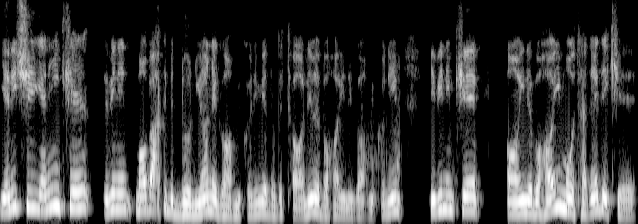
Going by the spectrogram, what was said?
یعنی چی؟ یعنی اینکه ببینید ما وقتی به دنیا نگاه می‌کنیم یا به تعالیم بهایی نگاه می‌کنیم می‌بینیم که آین بهایی معتقده که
